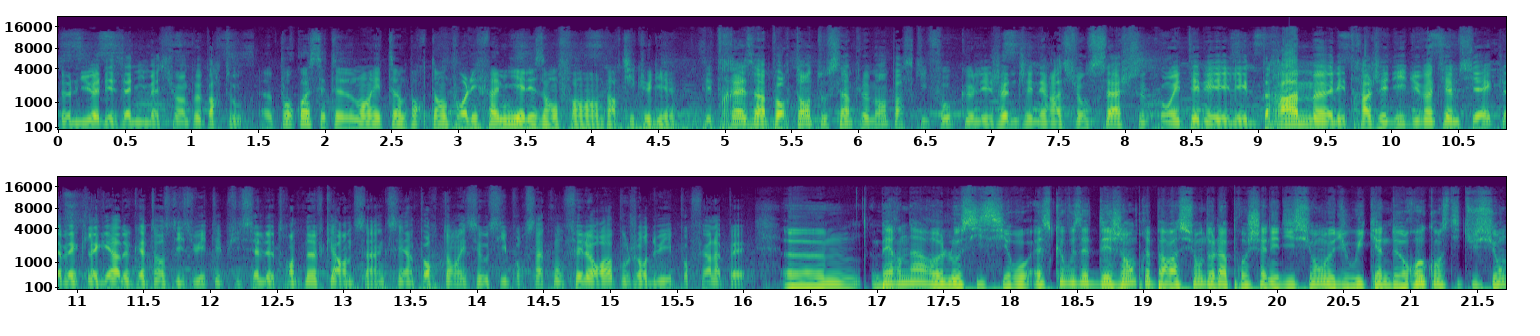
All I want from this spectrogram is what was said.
donne lieu à des animations un peu partout. Euh, pourquoi cet événement est important pour les familles et les enfants en particulier C'est très important tout simplement parce qu'il faut que les jeunes générations sachent ce qu'ont été les, drames, les tragédies du XXe siècle avec la guerre de 14-18 et puis celle de 39-45. C'est important et c'est aussi pour ça qu'on fait l'Europe aujourd'hui pour faire la paix. Euh, Bernard Lossiciro, est-ce que vous êtes déjà en préparation de la prochaine édition euh, du week-end de reconstitution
